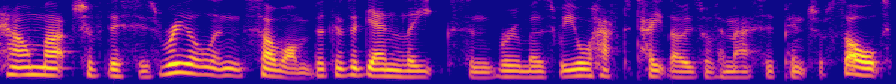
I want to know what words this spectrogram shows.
how much of this is real and so on, because again, leaks and rumours, we all have to take those with a massive pinch of salt,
